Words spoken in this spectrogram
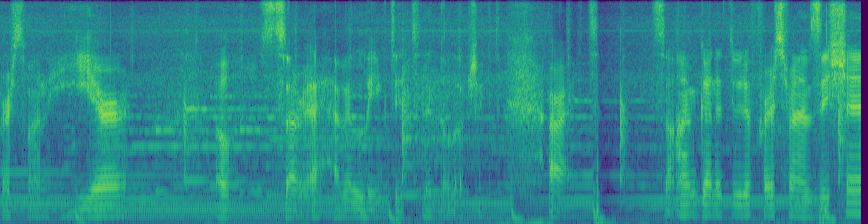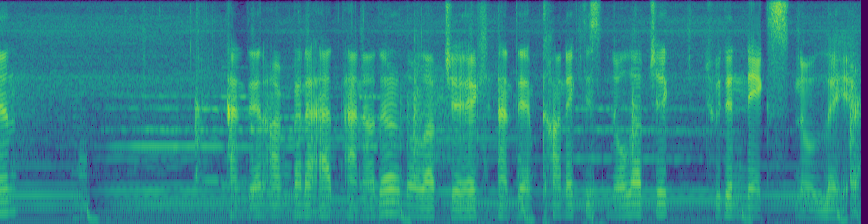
first one here. Oh sorry I haven't linked it to the null object. Alright so I'm gonna do the first transition. And then I'm gonna add another null object and then connect this null object to the next null layer.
